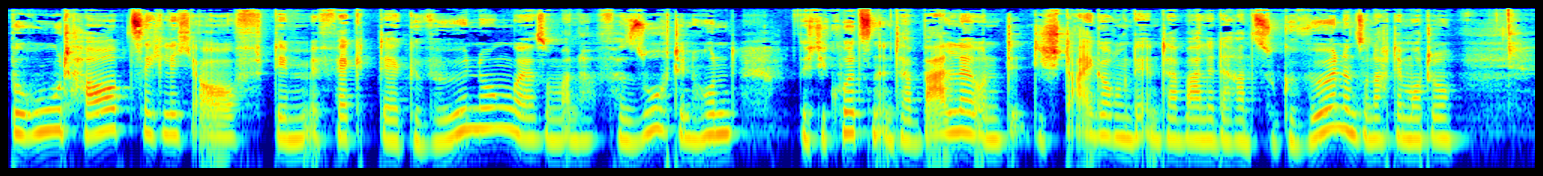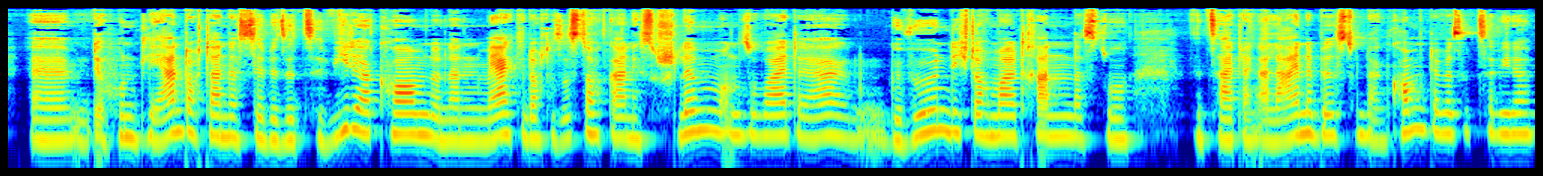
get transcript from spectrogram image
beruht hauptsächlich auf dem Effekt der Gewöhnung, also man versucht den Hund durch die kurzen Intervalle und die Steigerung der Intervalle daran zu gewöhnen, so nach dem Motto, äh, der Hund lernt doch dann, dass der Besitzer wiederkommt und dann merkt er doch, das ist doch gar nicht so schlimm und so weiter. Ja, gewöhn dich doch mal dran, dass du eine Zeit lang alleine bist und dann kommt der Besitzer wieder.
